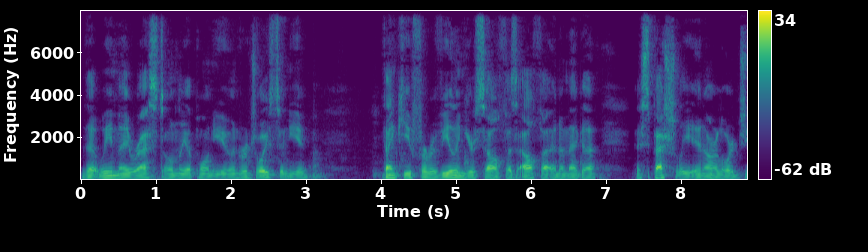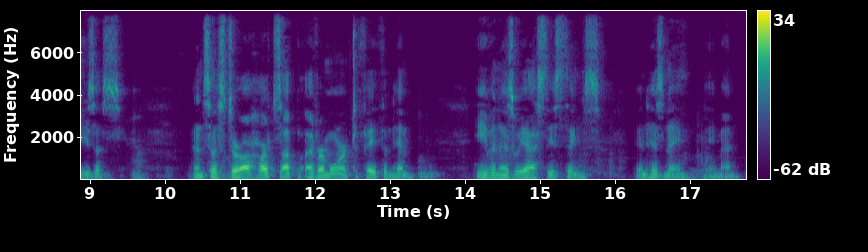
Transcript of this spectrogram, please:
that we may rest only upon you and rejoice in you. Thank you for revealing yourself as Alpha and Omega, especially in our Lord Jesus. And so stir our hearts up evermore to faith in him even as we ask these things in his name. Amen.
